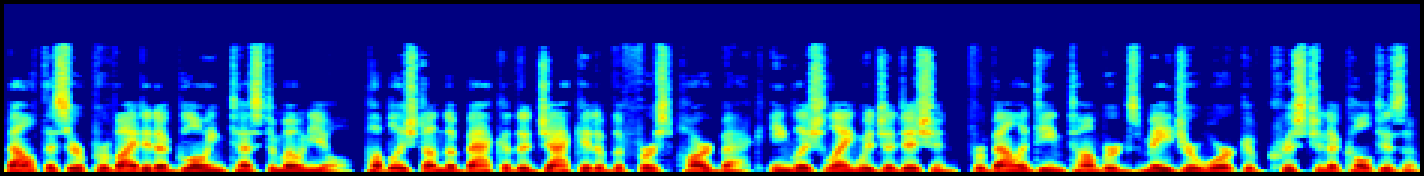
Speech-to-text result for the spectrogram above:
Balthasar provided a glowing testimonial, published on the back of the jacket of the first hardback English-language edition, for Valentin Tomberg's major work of Christian occultism,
